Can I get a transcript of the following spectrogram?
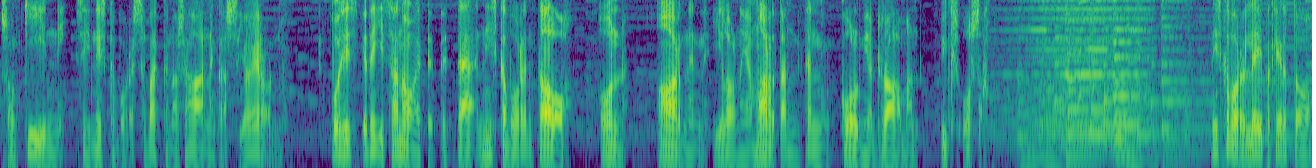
se on kiinni siinä niskavuoressa, vaikka ne on se Arnen kanssa jo eronnut. Voi siis jotenkin sanoa, että, että, että tämä Niskavuoren talo on Arnen, Ilona ja Martan tämän kolmiodraaman yksi osa. Niskavuoren leipä kertoo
